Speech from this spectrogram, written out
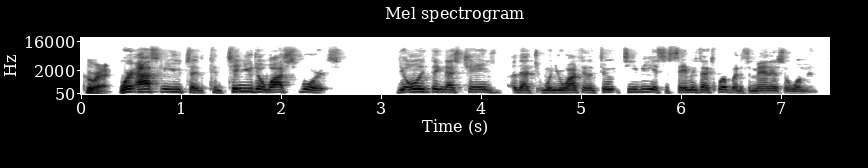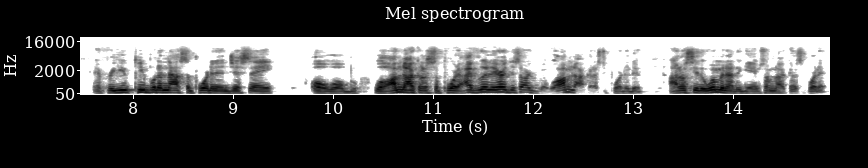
Correct. We're asking you to continue to watch sports. The only thing that's changed uh, that when you're watching on TV, it's the same exact sport, but it's a man and it's a woman. And for you people to not support it and just say, "Oh well, well, I'm not going to support it." I've literally heard this argument. Well, I'm not going to support it I don't see the women at the game, so I'm not going to support it.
